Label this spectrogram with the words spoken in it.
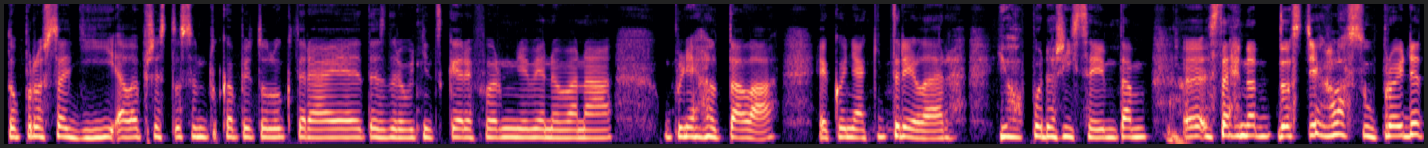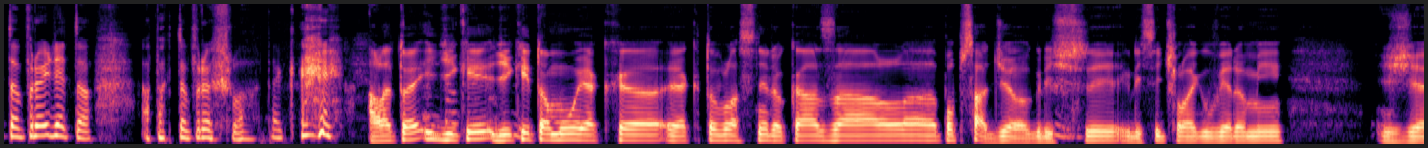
to prosadí, ale přesto jsem tu kapitolu, která je té zdravotnické reformě věnovaná, úplně hltala, jako nějaký thriller. Jo, podaří se jim tam eh, sehnat dost těch hlasů, projde to, projde to. A pak to prošlo. Tak. Ale to je i díky, díky tomu, jak, jak to vlastně dokázal popsat, že jo? Když, si, když si člověk uvědomí, že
